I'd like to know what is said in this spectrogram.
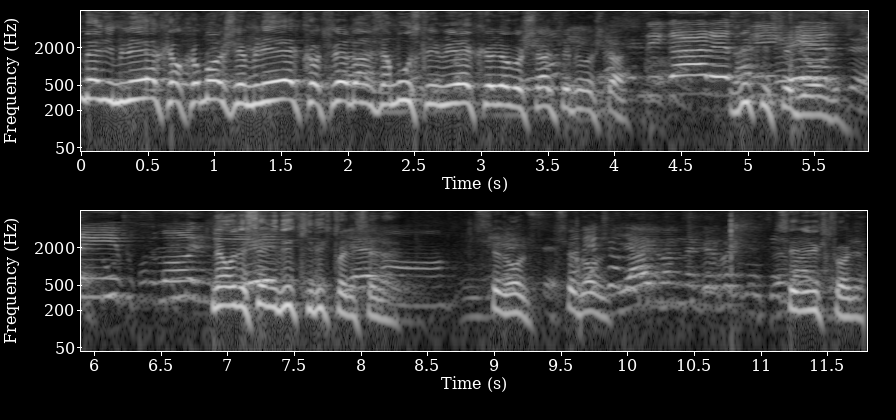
meni mlijeko, ako može mlijeko, trebam za musli mlijeko ili ovo šaljte bilo šta. Cigare, Viki ovdje. čips, moći. Ne, ovdje sjedi Viki, Viktorija sjedi. Sjedi ovdje, sjedi ovdje. Sjedi Viktorija,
